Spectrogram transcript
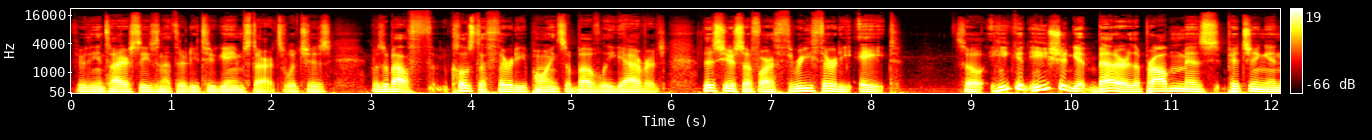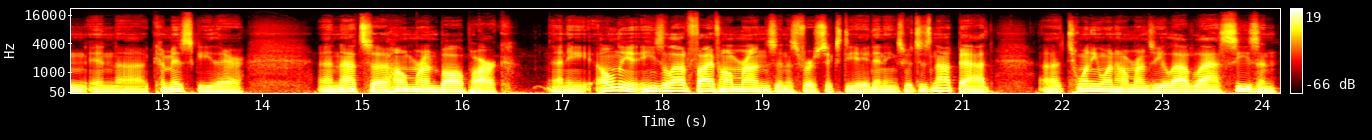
through the entire season at 32 game starts, which is was about th- close to 30 points above league average. This year so far, 338. So he could he should get better. The problem is pitching in in uh, Comiskey there, and that's a home run ballpark and he only he's allowed five home runs in his first 68 innings, which is not bad. Uh, 21 home runs he allowed last season,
